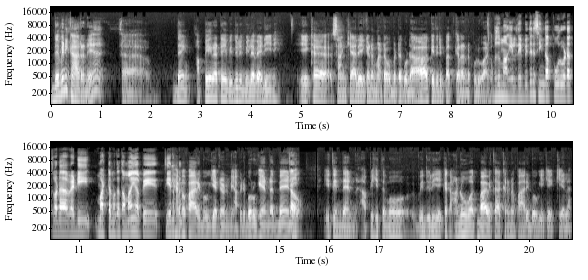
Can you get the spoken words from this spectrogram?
දෙවැනි කාරණය දැන් අපේ රටේ විදුලි මිල වැඩීනේ ඒක සංඛ්‍යාලයකට මට ඔබට ගොඩාක් ඉදිරිපත් කරන්න පුළුවන්. ඔබතුමා කියල තිබිතර සිංගප්පූරුවටත් වඩා වැඩි මට්ටමක තමයි අපේ තියෙන හැම පාරිභෝගයට මේ අපිට බොරු කියන්නත් බෑන. ඉතින් දැන් අපි හිතමු විදුලි එක අනුවක් භාවිතා කරන පාරිභෝගිකයෙක් කියලා.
